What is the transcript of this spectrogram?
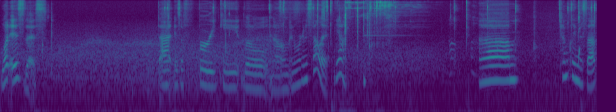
What is this? That is a freaky little gnome, and we're gonna sell it. Yeah. um, come clean this up.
